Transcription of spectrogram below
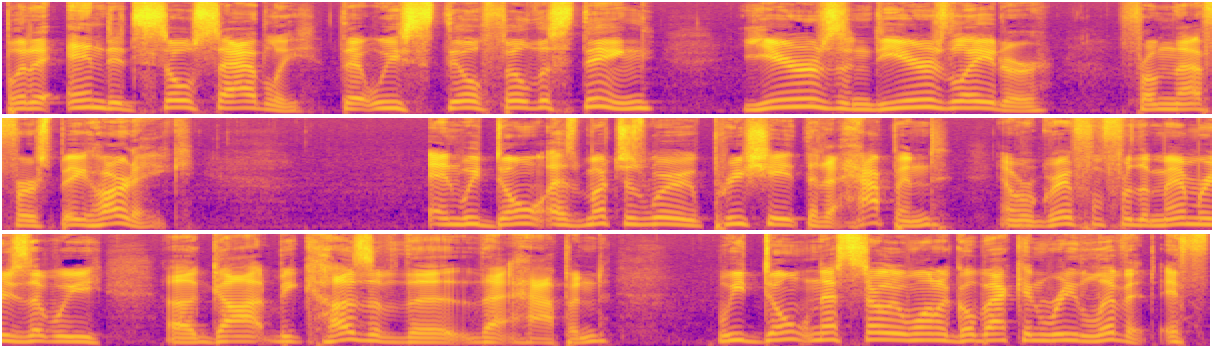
But it ended so sadly that we still feel the sting years and years later from that first big heartache. And we don't, as much as we appreciate that it happened, and we're grateful for the memories that we uh, got because of the that happened. We don't necessarily want to go back and relive it. If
